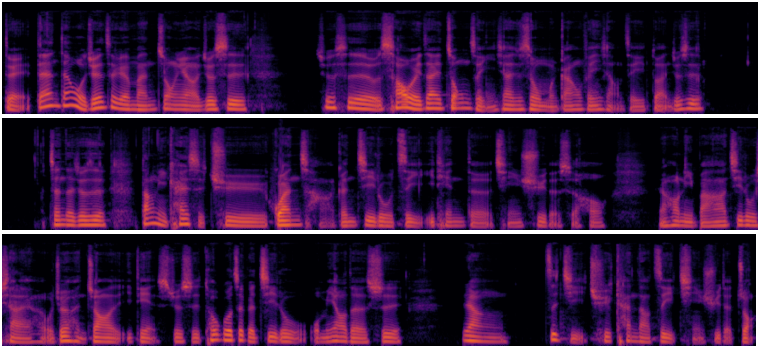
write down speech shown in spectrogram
对，但但我觉得这个蛮重要，就是就是稍微再综整一下，就是我们刚刚分享这一段，就是真的就是当你开始去观察跟记录自己一天的情绪的时候，然后你把它记录下来，我觉得很重要的一点就是透过这个记录，我们要的是让自己去看到自己情绪的状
